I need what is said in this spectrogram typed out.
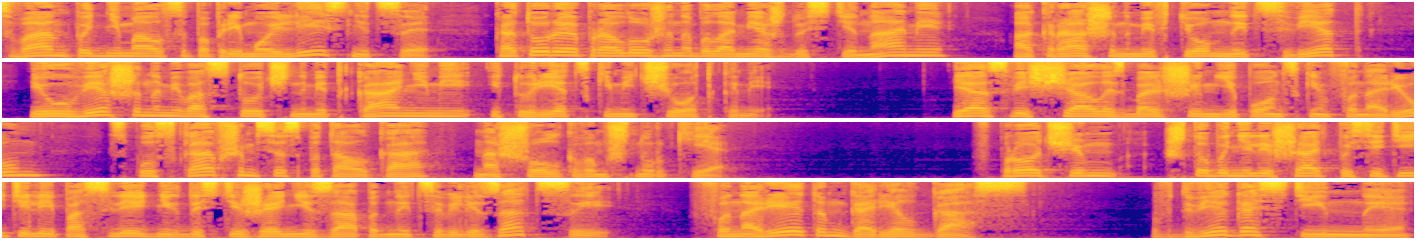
Сван поднимался по прямой лестнице, которая проложена была между стенами, окрашенными в темный цвет и увешанными восточными тканями и турецкими четками, и освещалась большим японским фонарем, спускавшимся с потолка на шелковом шнурке. Впрочем, чтобы не лишать посетителей последних достижений западной цивилизации, в фонаре этом горел газ. В две гостиные,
